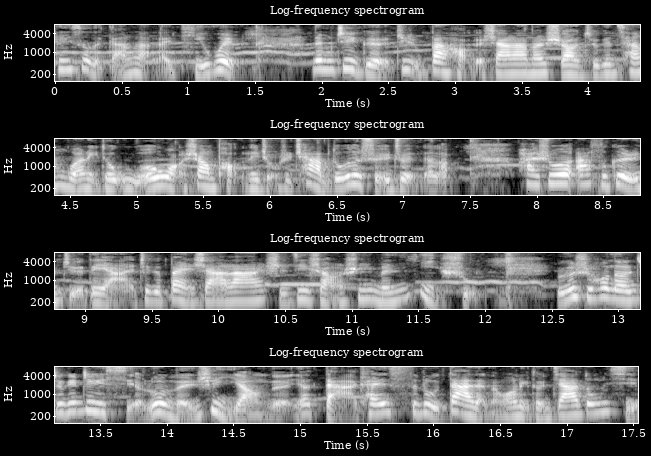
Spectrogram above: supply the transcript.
黑色的橄榄来提味。那么这个这种拌好的沙拉呢，实际上就跟餐馆里头五欧往上跑的那种是差不多的水准的了。话说阿福个人觉得呀，这个拌沙拉实际上是一门艺术。有的时候呢，就跟这个写论文是一样的，要打开思路，大胆的往里头加东西。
